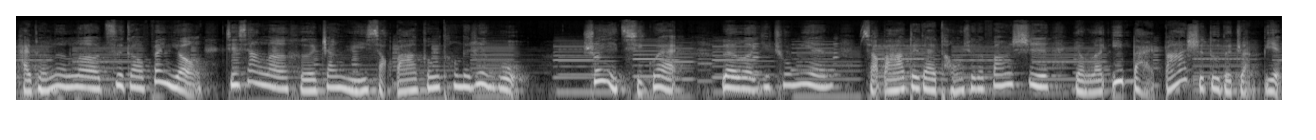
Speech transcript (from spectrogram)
海豚乐乐自告奋勇接下了和章鱼小巴沟通的任务。说也奇怪，乐乐一出面，小巴对待同学的方式有了一百八十度的转变，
